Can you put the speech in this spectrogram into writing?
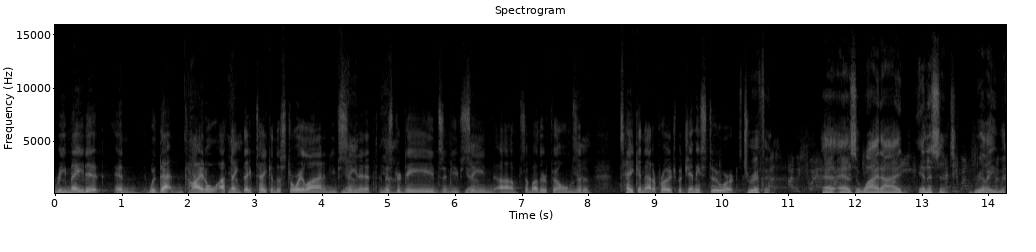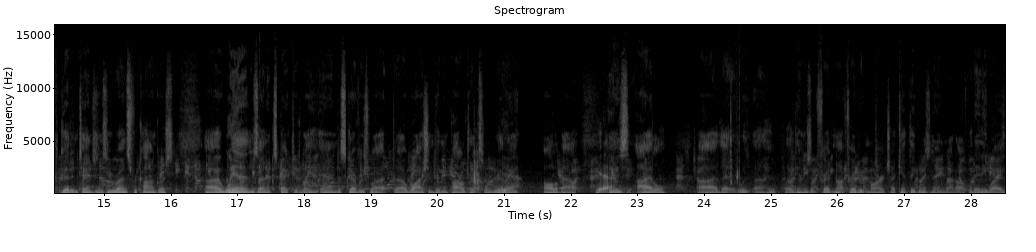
remade it in with that title. I think yeah. they've taken the storyline, and you've Yeah, seen it, yeah. Mr. Deeds, and you've Yeah. seen uh, some other films that have taken that approach. But Jimmy Stewart, Terrific. As a wide eyed, innocent, really with good intentions, who runs for Congress, uh, wins unexpectedly and discovers what uh, Washington and politics are really Yeah. All about. Yeah. His idol, uh, that was uh, who played him? Was it Fred? Not Fredric March. I can't think of his name right off. But anyway,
